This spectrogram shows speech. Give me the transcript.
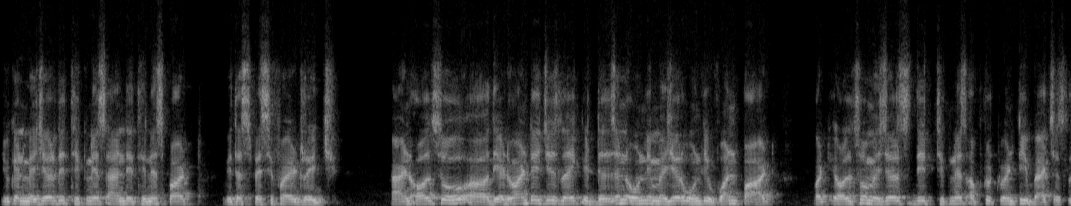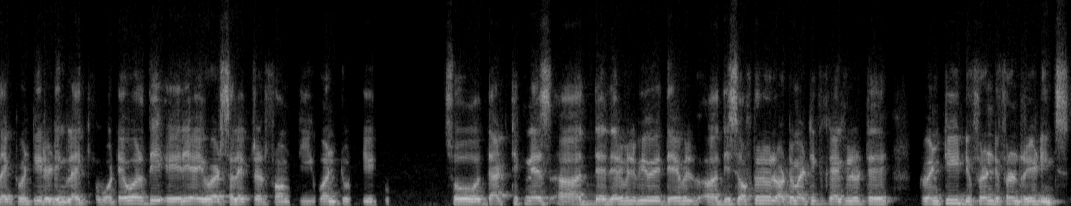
you can measure the thickness and the thinnest part with a specified range. And also uh, the advantage is like it doesn't only measure only one part, but it also measures the thickness up to 20 batches, like 20 reading, like whatever the area you had selected from T1 to T2 so that thickness uh, there, there will be they will uh, the software will automatically calculate the 20 different different readings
